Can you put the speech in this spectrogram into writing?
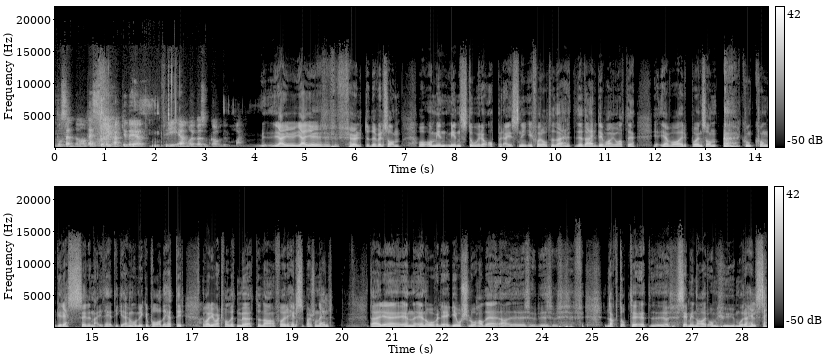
til å sende en attest. Er ikke det pri én arbeidsoppgave du har? Jeg, jeg følte det vel sånn. Og, og min, min store oppreisning i forhold til det der, det der, det var jo at det, jeg var på en sånn kon kongress, eller nei, det heter ikke, jeg kommer ikke på hva det heter. Det var i hvert fall et møte da for helsepersonell. Der eh, en, en overlege i Oslo hadde eh, lagt opp til et eh, seminar om humor og helse.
